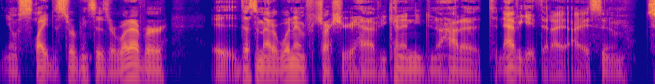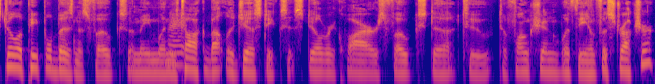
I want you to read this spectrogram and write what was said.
you know, slight disturbances or whatever, it doesn't matter what infrastructure you have. You kind of need to know how to, to navigate that, I, I assume. Still a people business, folks. I mean, when right. you talk about logistics, it still requires folks to, to, to function with the infrastructure.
